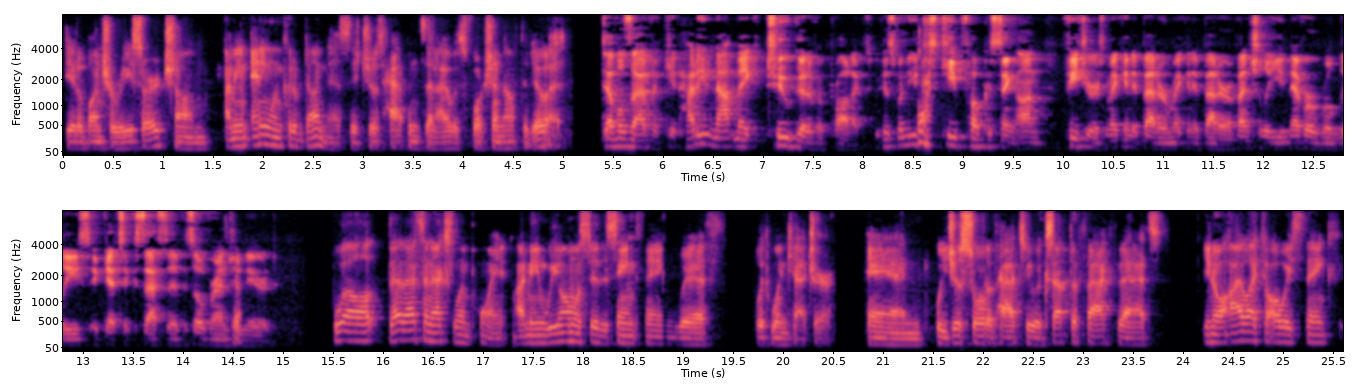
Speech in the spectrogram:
did a bunch of research. Um, I mean, anyone could have done this. It just happens that I was fortunate enough to do it. Devil's advocate, how do you not make too good of a product? Because when you just keep focusing on features, making it better, making it better, eventually you never release. It gets excessive. It's over engineered. Well, that, that's an excellent point. I mean, we almost did the same thing with with Windcatcher, and we just sort of had to accept the fact that you know, I like to always think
